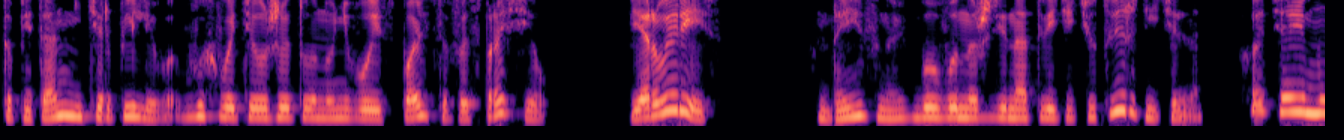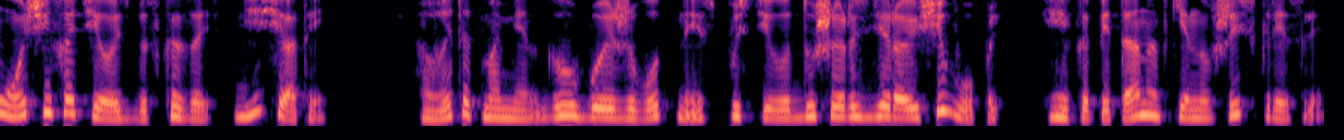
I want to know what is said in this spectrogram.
Капитан нетерпеливо выхватил жетон у него из пальцев и спросил. «Первый рейс?» Дэйв вновь был вынужден ответить утвердительно, хотя ему очень хотелось бы сказать «десятый». В этот момент голубое животное испустило душераздирающий вопль, и капитан, откинувшись в кресле,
